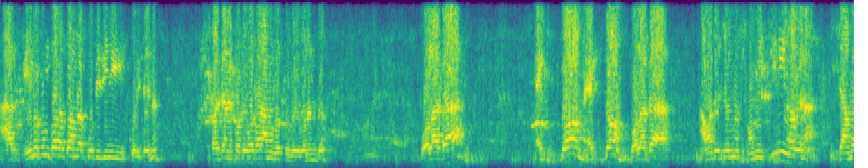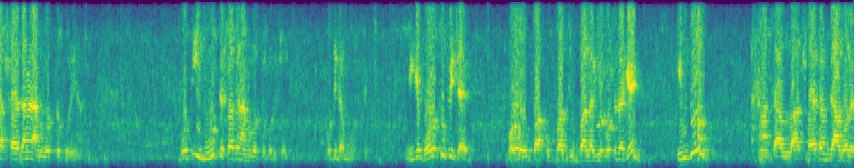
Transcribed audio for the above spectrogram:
আর এরকম কথা তো আমরা প্রতিদিনই করি, তাই না? শয়তানের কত কথার আনুগত্য করে বলেন তো? বলাটা একদম একদম বলাটা আমাদের জন্য সমীচীনই হবে না, যে আমরা শয়তানের আনুগত্য করি না। প্রতি মুহূর্তে শয়তানের আনুগত্য করে চলছি, প্রতিটা মুহূর্তে। নিজে বড় সুফি চাই, বড় উব্বা কুব্বা জুব্বা লাগিয়ে বসে থাকে, কিন্তু মাসা আল্লাহ শয়তান যা বলে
